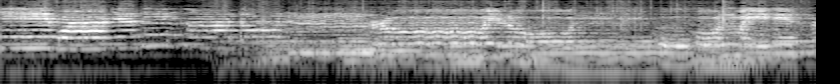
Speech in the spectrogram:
กว่าจะได้หาต้นโอยหล่นผู้คนไม่เห็น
